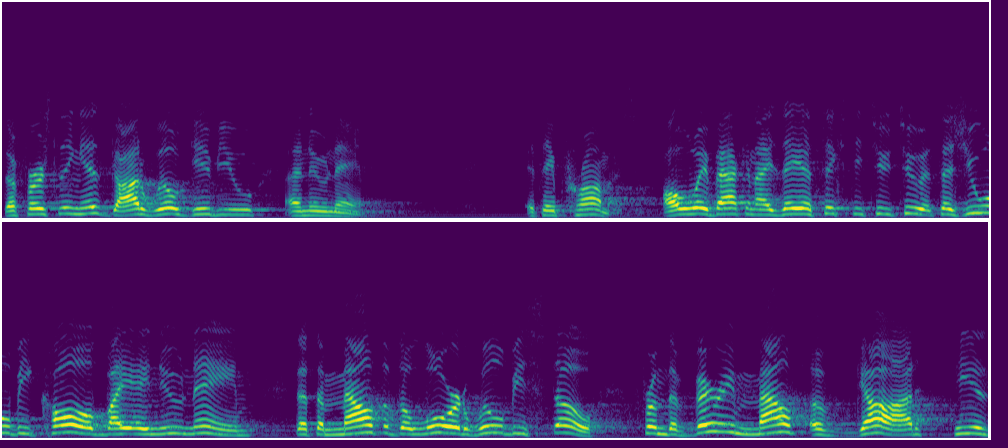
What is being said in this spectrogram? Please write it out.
The first thing is God will give you a new name. It's a promise. All the way back in Isaiah 62 2, it says, You will be called by a new name that the mouth of the Lord will bestow. From the very mouth of God, He has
